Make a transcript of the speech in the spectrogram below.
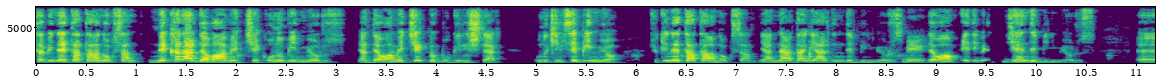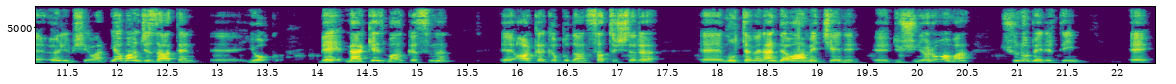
tabii net hata 90 ne kadar devam edecek onu bilmiyoruz. Yani devam edecek mi bu girişler? Onu kimse bilmiyor. Çünkü net hata 90. Yani nereden geldiğini de bilmiyoruz. Bir. Devam edip edeceğini de bilmiyoruz. Ee, öyle bir şey var. Yabancı zaten e, yok. Ve Merkez Bankası'nın e, arka kapıdan satışları e, muhtemelen devam edeceğini e, düşünüyorum ama şunu belirteyim. E,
